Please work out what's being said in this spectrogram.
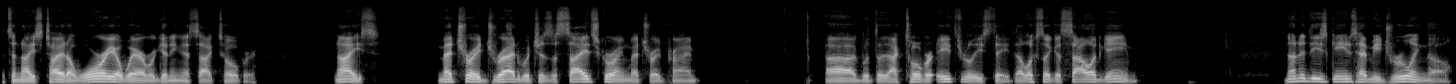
That's a nice title. WarioWare, we're getting this October. Nice. Metroid Dread, which is a side scrolling Metroid Prime, uh, with the October 8th release date. That looks like a solid game. None of these games have me drooling, though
